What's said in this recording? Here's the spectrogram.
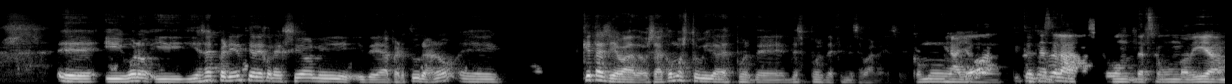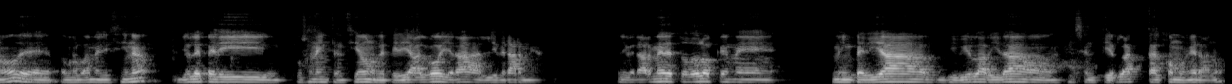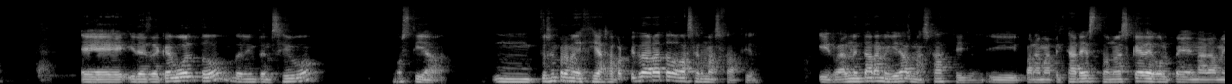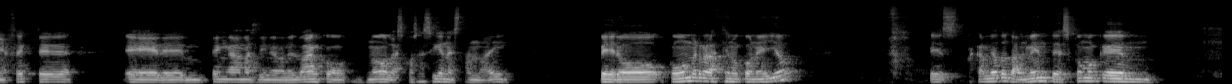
Eh, y bueno, y, y esa experiencia de conexión y, y de apertura, ¿no? Eh, ¿Qué te has llevado? O sea, ¿cómo es tu vida después de, después de fin de semana ese? ¿Cómo, Mira, yo antes de la del segundo día ¿no? de tomar la medicina, yo le pedí pues, una intención o le pedí algo y era liberarme. Liberarme de todo lo que me, me impedía vivir la vida y sentirla tal como era, ¿no? Eh, y desde que he vuelto del intensivo, hostia, mm, tú siempre me decías, a partir de ahora todo va a ser más fácil y realmente ahora mi vida es más fácil. Y para matizar esto, no es que de golpe nada me afecte, eh, tenga más dinero en el banco, no, las cosas siguen estando ahí. Pero cómo me relaciono con ello es, ha cambiado totalmente. Es como que mm,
